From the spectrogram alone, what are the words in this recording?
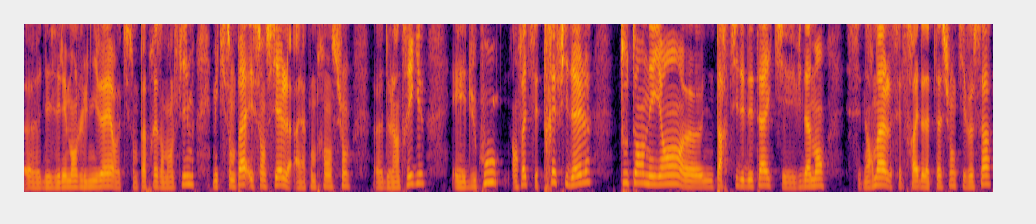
euh, des éléments de l'univers qui sont pas présents dans le film, mais qui sont pas essentiels à la compréhension euh, de l'intrigue. Et du coup, en fait, c'est très fidèle, tout en ayant une partie des détails qui est évidemment, c'est normal, c'est le travail d'adaptation qui veut ça,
